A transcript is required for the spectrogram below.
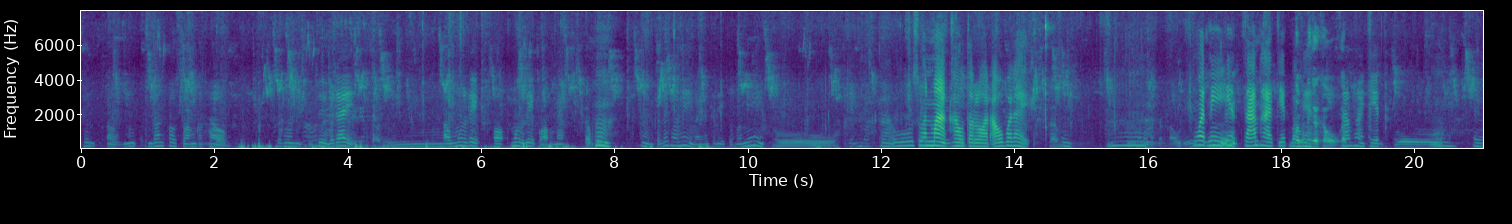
เพิ่นออกบ้านเข้าสองกับเขาเพราะมันซื้อบ่ได้ เอามือเลขออกมือเลขออกแม่ครับผอืมมอืมก็เลยบ่มีไว้ลอตเตอรี่ก็บ่มีโอ้เห็นบ่ค่ะโอ้ส่วนมากเข้าตลอดเอาบ่ได้ครับ อืม งวดนี้อิสามหาเจ็ดบ่มันแม่นี่ก็เข้าคสารับมห้าเจ็ดโอ้อืมเออ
